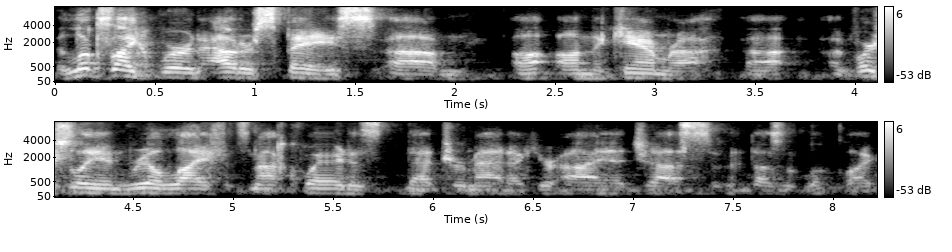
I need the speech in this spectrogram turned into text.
It looks like we're in outer space um, on the camera. Uh, unfortunately, in real life, it's not quite as that dramatic. Your eye adjusts and it doesn't look like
